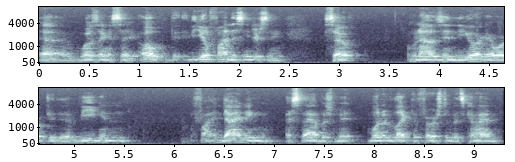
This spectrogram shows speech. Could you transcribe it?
uh, what was I gonna say? Oh, th- you'll find this interesting. So when I was in New York, I worked at a vegan fine dining establishment, one of like the first of its kind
